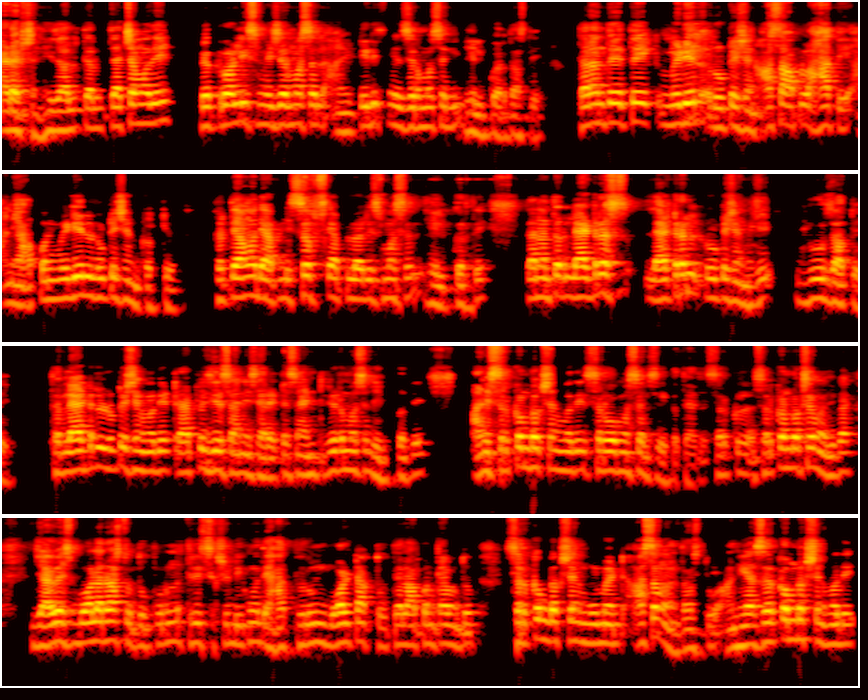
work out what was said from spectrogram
ऍडक्शन हे झालं त्याला त्याच्यामध्ये पेक्ट्रॉलिस मेजर मसल आणि टेरिस मेजर मसल हेल्प करत असते. त्यानंतर येतं एक मिडियल रोटेशन असा आपला हात आहे आणि आपण मिडियल रोटेशन करतो तर त्यामध्ये आपली सबस्कॅप्युलरिस मसल हेल्प करते. त्यानंतर लॅटरस लॅटरल रोटेशन म्हणजे दूर जातोय. तर लॅटरल रोटेशनमध्ये ट्रॅपेजियस आणि सॅरेटस अँटेरियर मसल हेल्प करते. आणि सर्कमडक्शनमध्ये सर्व मसल्स एकत्र येतात. सर्कमडक्शन म्हणजे काय? ज्यावेळेस बॉलर असतो तो पूर्ण थ्री सिक्स्टी डिग्री मध्ये हात फिरून बॉल टाकतो. त्याला आपण काय म्हणतो? सर्कमडक्शन मुवमेंट असं म्हणत असतो. आणि या सर्कमडक्शनमध्ये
